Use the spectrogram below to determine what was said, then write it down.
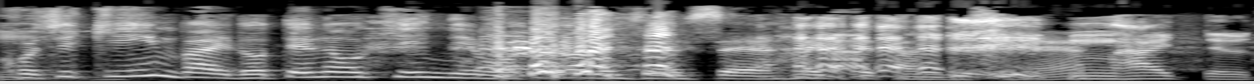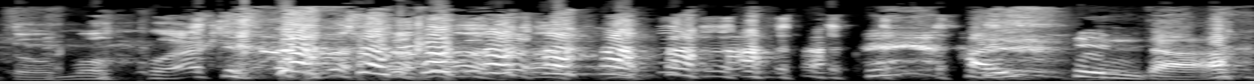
古事記インバイ土手の金にも高見先生 入ってたんですうん、ね。入ってると思う。入ってんだ。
